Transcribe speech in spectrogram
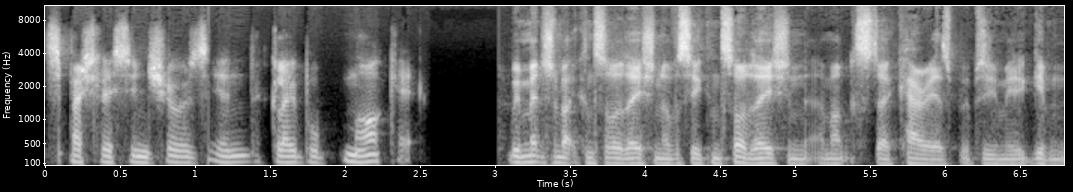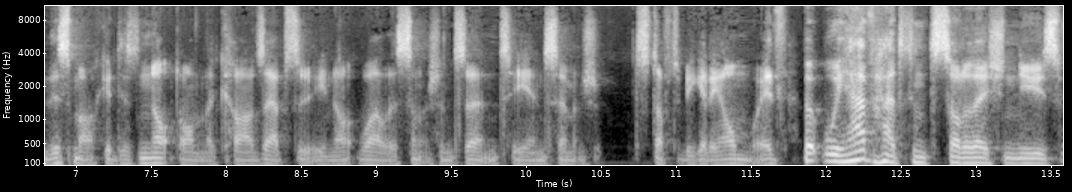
specialist insurers in the global market. We mentioned about consolidation. Obviously, consolidation amongst uh, carriers, presumably given this market is not on the cards, absolutely not. While there's so much uncertainty and so much stuff to be getting on with, but we have had consolidation news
